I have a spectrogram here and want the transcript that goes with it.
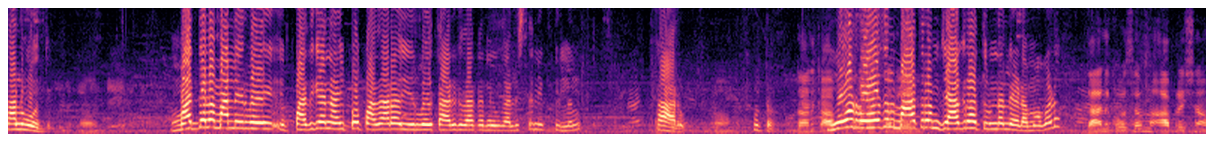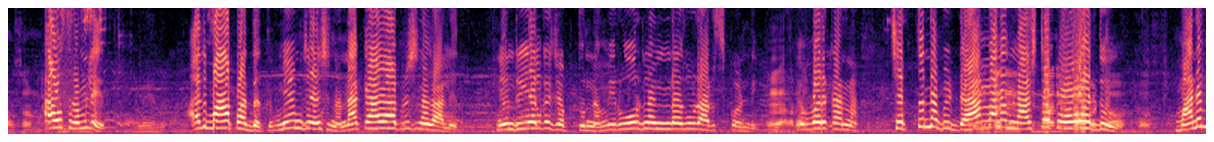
కలవద్దు. మధ్యలో మళ్ళీ ఇరవై పదిహేను అయిపోయి పదహారు ఇరవై తారీఖు దాకా నువ్వు కలిస్తే నీకు పిల్లలు కారు. మూడు రోజులు మాత్రం జాగ్రత్త ఉండలేడా మొగడు? దానికోసం ఆపరేషన్ అవసరం అవసరం లేదు. అది మా పద్ధతి. మేము చేసిన. నాకు ఏ ఆపరేషన్ కాలేదు. నేను రియల్గా చెప్తున్నా. మీరు ఊరు నిండా కూడా అరుచుకోండి. ఎవరికన్నా చెప్తున్న బిడ్డ మనం నష్టపోవద్దు. మనం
